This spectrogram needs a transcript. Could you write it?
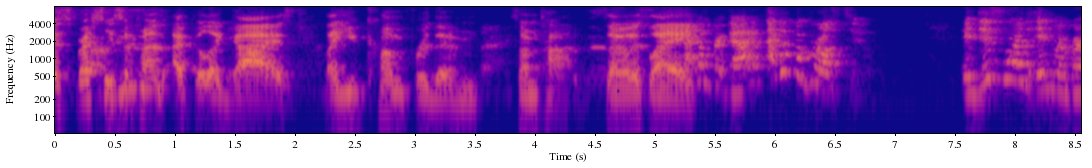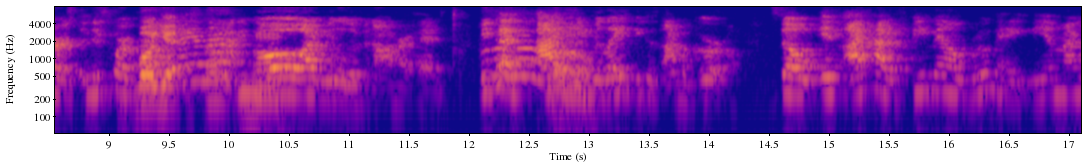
especially sometimes I feel like guys, like, you come for them sometimes. So it's like, I come for guys. I come for girls too. If this were in reverse and this were a Well, yeah, saying that, mhm. oh, I really would have been on her head because I Oh. can relate because I'm a girl. So if I had a female roommate, me and my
